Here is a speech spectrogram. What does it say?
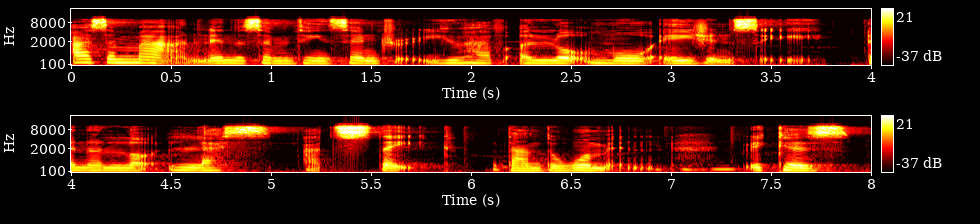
as a man in the 17th century, you have a lot more agency and a lot less at stake than the woman mm-hmm. because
